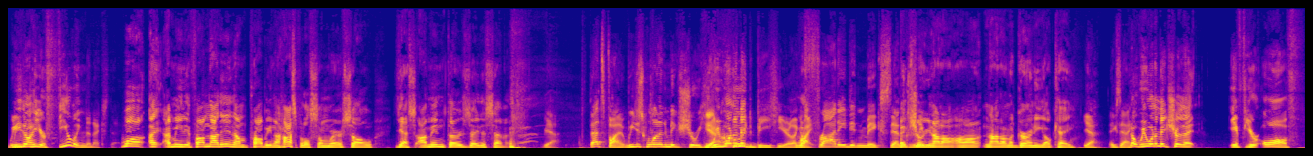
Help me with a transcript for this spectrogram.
We to know how you're feeling the next day. Well, I, I mean, if I'm not in, I'm probably in a hospital somewhere. So yes, I'm in Thursday the seventh. Yeah. That's fine. We just wanted to make sure he Yeah. We could wanna be here. Like Right. a Friday didn't make sense. Make sure we- you're not on, on not on a gurney. Okay. Yeah, exactly. No, we want to make sure that if you're off,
